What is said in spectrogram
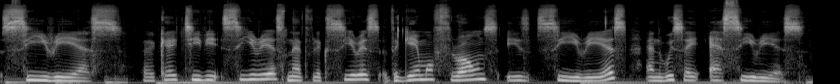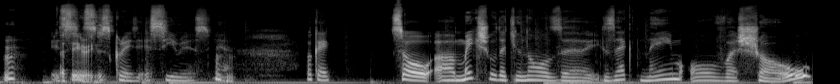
series. Okay, TV series, Netflix series. The Game of Thrones is series, and we say a series. Hmm. It's, series. It's, it's crazy, a series. Hmm. Yeah. Okay. So uh, make sure that you know the exact name of a show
